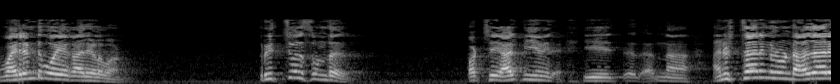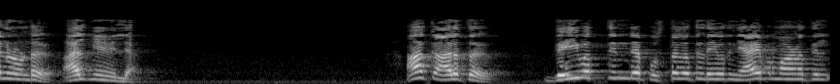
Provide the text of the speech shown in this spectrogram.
വരണ്ടുപോയ കാലയളവാണ്. റിച്വൽസ് ഉണ്ട്. പക്ഷേ ആത്മീയമില്ല. ഈ അനുഷ്ഠാനങ്ങളുണ്ട് ആചാരങ്ങളുണ്ട്. ആത്മീയമില്ല. ആ കാലത്ത് ദൈവത്തിന്റെ പുസ്തകത്തിൽ ദൈവത്തിന്റെ ന്യായപ്രമാണത്തിൽ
